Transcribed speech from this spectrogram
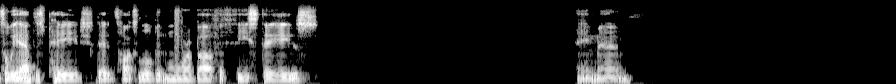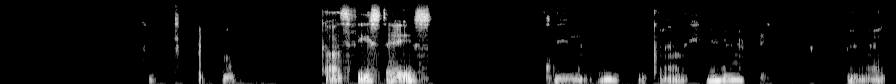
And so we have this page that talks a little bit more about the feast days. Amen. God's feast days. Amen. Go down here. All right.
